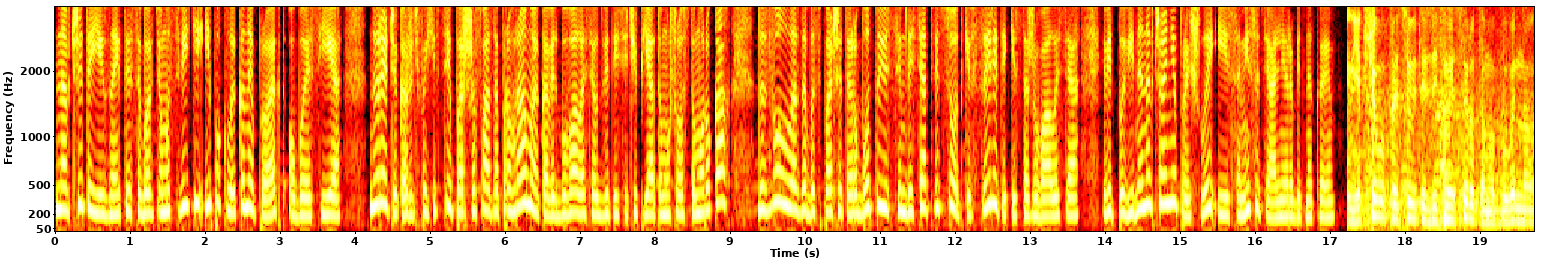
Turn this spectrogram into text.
Навчити їх знайти себе в цьому світі і покликаний проект ОБСЄ. До речі, кажуть фахівці, перша фаза програми, яка відбувалася у 2005-2006 роках, дозволила забезпечити роботою 70% сиріт, які стажувалися. Відповідне навчання пройшли і самі соціальні робітники. Якщо ви працюєте з дітьми-сиротами, повинно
